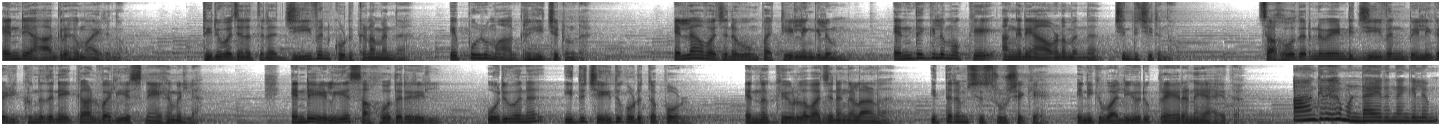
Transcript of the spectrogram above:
എന്റെ ആഗ്രഹമായിരുന്നു. തിരുവചനത്തിന് ജീവൻ കൊടുക്കണമെന്ന് എപ്പോഴും ആഗ്രഹിച്ചിട്ടുണ്ട്. എല്ലാ വചനവും പറ്റിയില്ലെങ്കിലും എന്തെങ്കിലുമൊക്കെ അങ്ങനെ ആവണമെന്ന് ചിന്തിച്ചിരുന്നു. സഹോദരനു വേണ്ടി ജീവൻ ബലി കഴിക്കുന്നതിനേക്കാൾ വലിയ സ്നേഹമില്ല. എന്റെ എളിയ സഹോദരരിൽ ഒരുവന് ഇത് ചെയ്തു കൊടുത്തപ്പോൾ എന്നൊക്കെയുള്ള വചനങ്ങളാണ് ഇത്തരം ശുശ്രൂഷയ്ക്ക് എനിക്ക് വലിയൊരു പ്രേരണയായത്. ആഗ്രഹമുണ്ടായിരുന്നെങ്കിലും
